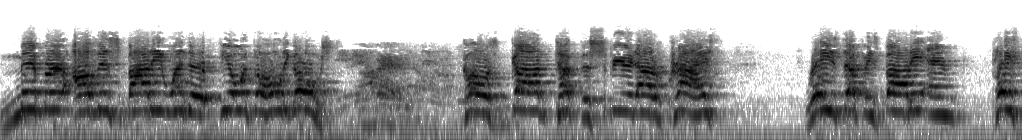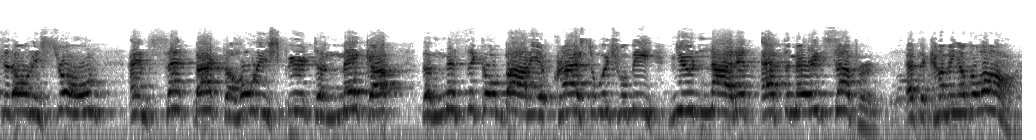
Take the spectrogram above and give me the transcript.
member of this body when they're filled with the Holy Ghost. Because God took the Spirit out of Christ, raised up His body, and placed it on His throne, and sent back the Holy Spirit to make up the mystical body of Christ, to which will be united at the marriage supper, at the coming of the Lord.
